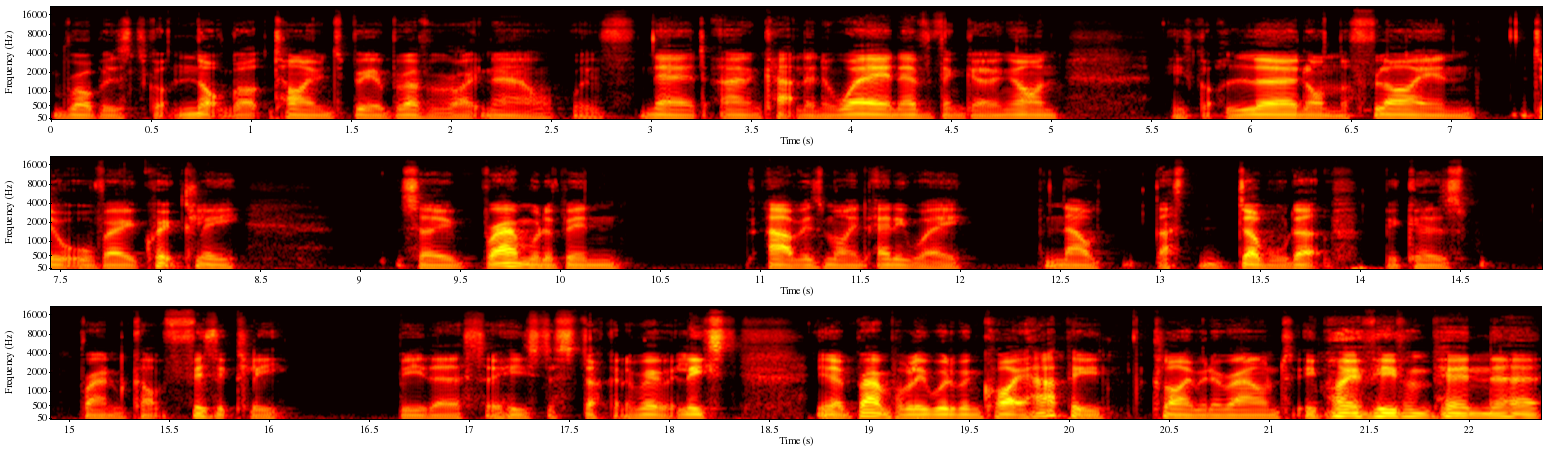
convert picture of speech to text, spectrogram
Robb has got not got time to be a brother right now with Ned and Catelyn away and everything going on. He's got to learn on the fly and do it all very quickly. So Bran would have been out of his mind anyway. But now that's doubled up because Bran can't physically be there, so he's just stuck in a room. At least, you know, Bran probably would have been quite happy climbing around. He might have even been uh,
